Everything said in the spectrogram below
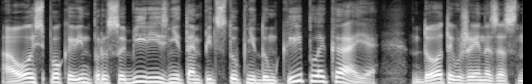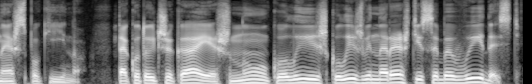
А ось поки він при собі різні там підступні думки плекає, доти вже й не заснеш спокійно. Так ото й чекаєш, ну, коли ж, коли ж він нарешті себе видасть,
